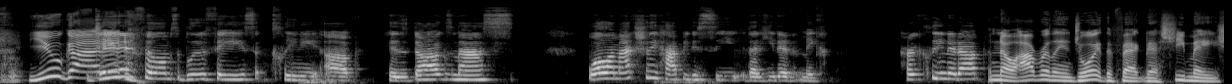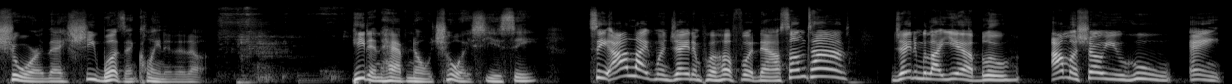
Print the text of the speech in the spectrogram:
you got Jaidyn films Blueface cleaning up his dog's mess. Well, I'm actually happy to see that he didn't make her clean it up. No, I really enjoyed the fact that she made sure that she wasn't cleaning it up. He didn't have no choice, you see. See, I like when Jaidyn put her foot down. Sometimes Jaidyn be like, "Yeah, Blue, I'm gonna show you who ain't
